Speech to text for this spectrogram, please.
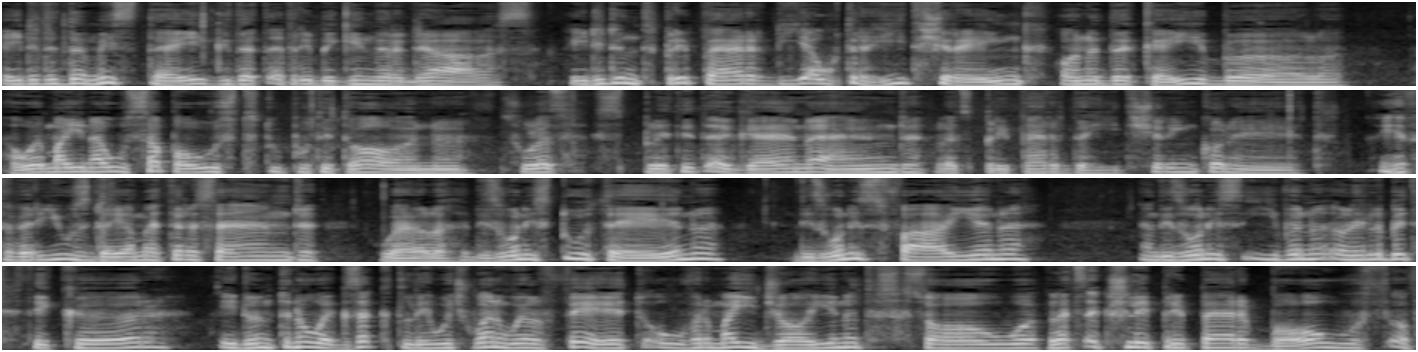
I did the mistake that every beginner does. I didn't prepare the outer heat shrink on the cable. How am I now supposed to put it on? So let's split it again and let's prepare the heat shrink on it. I have various diameters and, well, this one is too thin, this one is fine, and this one is even a little bit thicker. I don't know exactly which one will fit over my joint, so let's actually prepare both of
